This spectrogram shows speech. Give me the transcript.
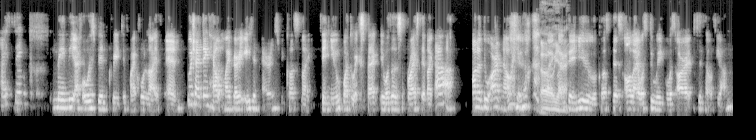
I think mainly I've always been creative my whole life, and which I think helped my very Asian parents because like they knew what to expect. It wasn't a surprise. They're like, ah, want to do art now, you know. Oh like, yeah. like they knew because that's all I was doing was art since I was young.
